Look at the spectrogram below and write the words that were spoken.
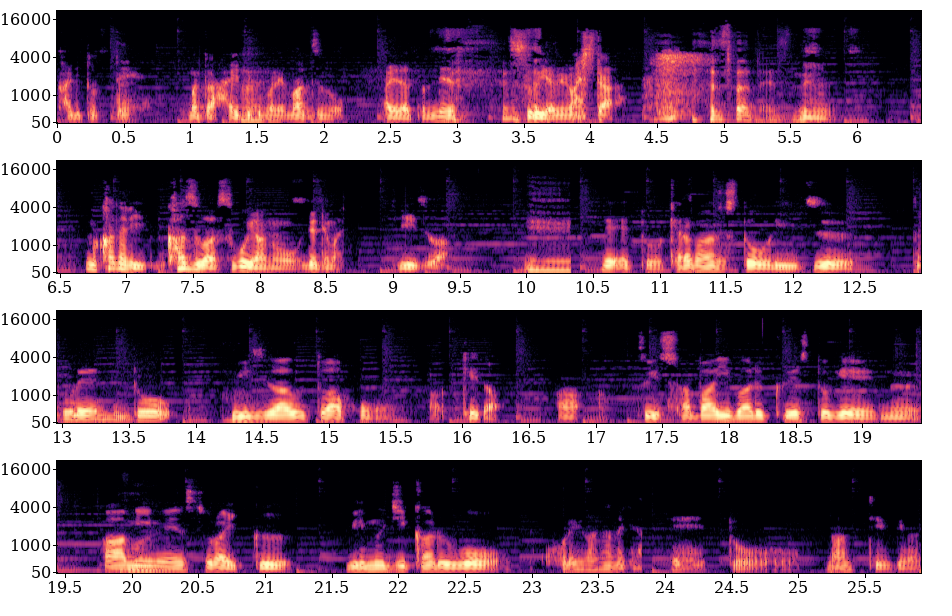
刈り取って、また生えてくまで待つの、あれだったんで、すぐやめました。はい。そうだったんですね。うん。まあかなり数はすごいあの、出てました、シリーズは。えで、えっと、キャラバンストーリーズ、トレンド、ウィズアウトアホン、あ、ケダ、あ、次、サバイバルクエストゲーム、アーミーメンストライク、ウィムジカルウォー、これがなんだっけな、えっ、と、なんていうかな、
